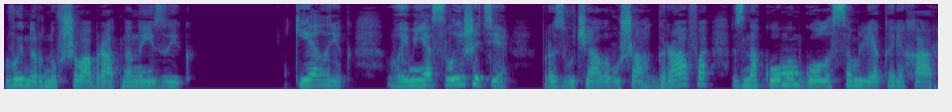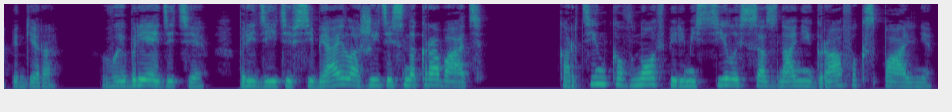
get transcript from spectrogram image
вынырнувшего обратно на язык. «Келрик, вы меня слышите?» – прозвучало в ушах графа знакомым голосом лекаря Харпигера. «Вы бредите. Придите в себя и ложитесь на кровать». Картинка вновь переместилась в сознании графа к спальне,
